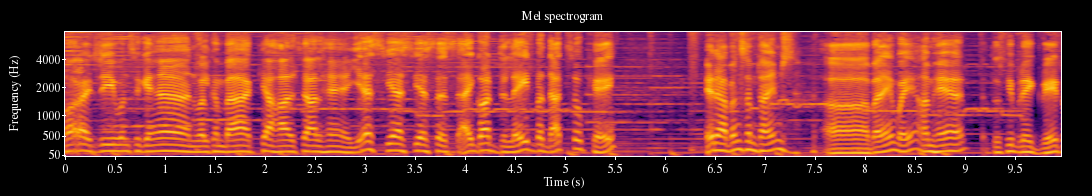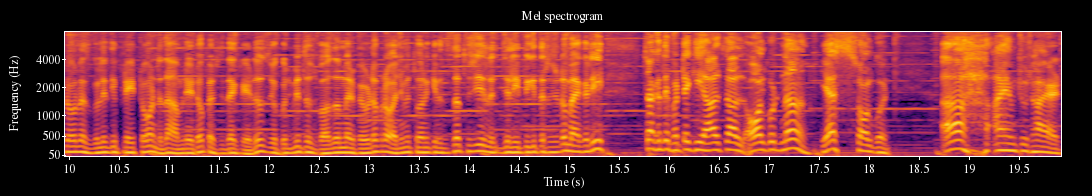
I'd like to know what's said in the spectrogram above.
Alright जी once again welcome back. क्या हालचाल हैं? Yes yes yes yes. I got delayed but that's okay. It happens sometimes. Uh, but anyway I'm here. तुसी ब्रेक ग्रेट और रसगुल्ले दी प्लेट और दाम लेटो पैसे दा ग्रेट जो कुछ भी तुस बहुत मेरे फेवरेट पर आज में तोने की वजह तुझे जलेबी की तरह छोड़ो। मैं जी चकते फट्टे की हाल चाल ऑल गुड ना yes all good I am too tired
